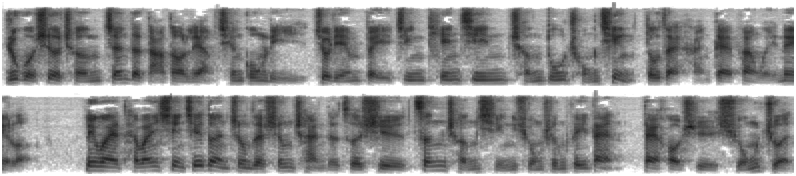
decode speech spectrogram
如果射程真的达到两千公里，就连北京、天津、成都、重庆都在涵盖范围内了。另外，台湾现阶段正在生产的则是增程型雄升飞弹，代号是雄准。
